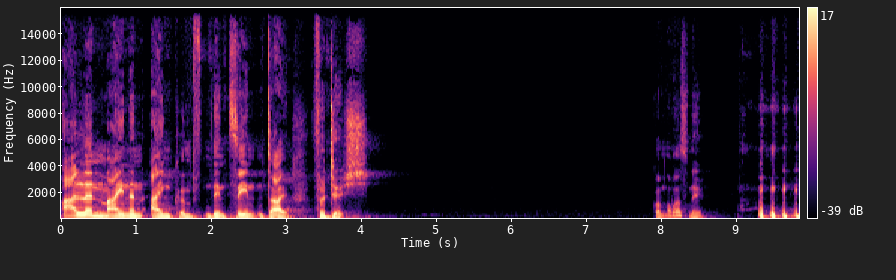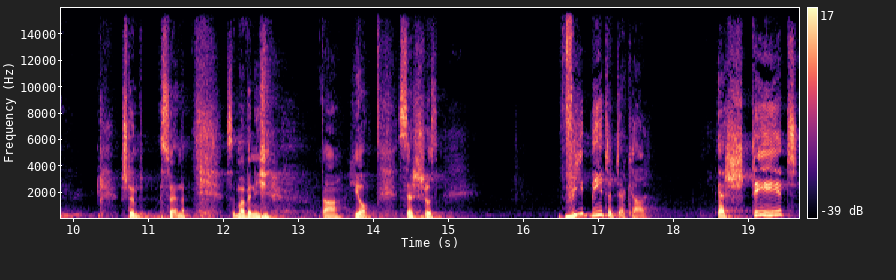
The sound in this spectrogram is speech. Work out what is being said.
allen meinen Einkünften den zehnten Teil für dich. Kommt noch was? Nee. Stimmt, ist zu Ende. ist immer, wenn ich da, hier, ist der Schluss. Wie betet der Kerl? Er steht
